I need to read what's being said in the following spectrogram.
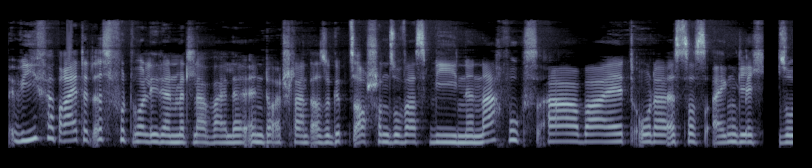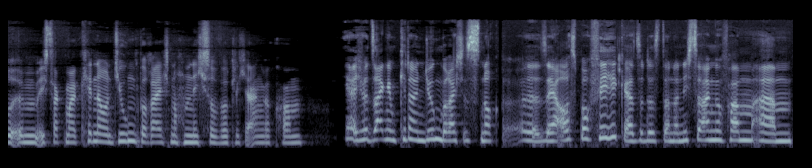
Wie verbreitet ist Footvolley denn mittlerweile in Deutschland? Also gibt es auch schon sowas wie eine Nachwuchsarbeit oder ist das eigentlich so im, ich sag mal, Kinder- und Jugendbereich noch nicht so wirklich angekommen? Ja, ich würde sagen, im Kinder- und Jugendbereich ist es noch äh, sehr ausbaufähig, also das ist dann noch nicht so angekommen. Ähm,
